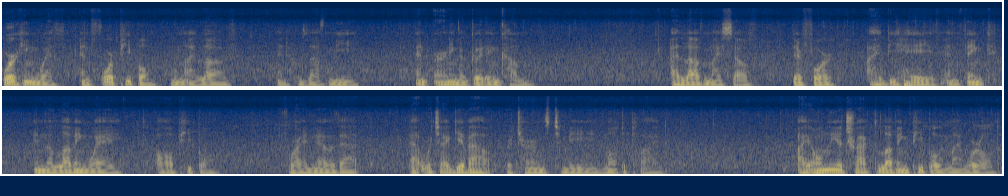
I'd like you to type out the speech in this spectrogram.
working with and for people whom I love and who love me, and earning a good income. I love myself, therefore, I behave and think in the loving way to all people, for I know that that which I give out returns to me multiplied. I only attract loving people in my world,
